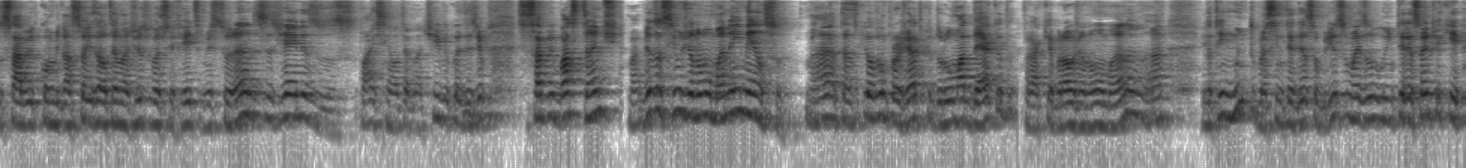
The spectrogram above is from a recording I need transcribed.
tu sabe combinações alternativas podem ser feitas misturando esses genes, os splicing alternativo e coisas desse tipo. Você sabe bastante, mas mesmo assim o genoma humano é imenso. Né? Tanto que houve um projeto que durou uma década para quebrar o genoma humano. Né? Ainda tem muito para se entender sobre isso, mas o interessante é que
